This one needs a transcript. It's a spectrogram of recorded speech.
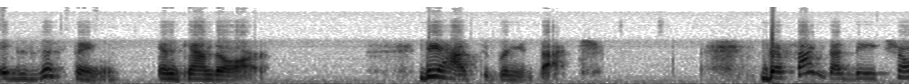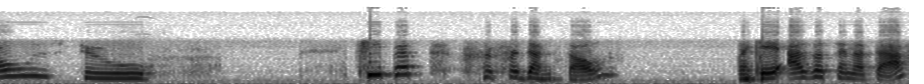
existing in Kandahar. They had to bring it back. The fact that they chose to keep it for themselves, okay, as a cenotaph,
